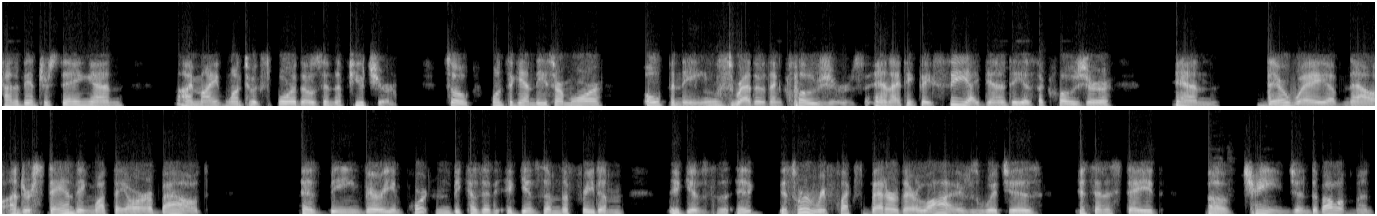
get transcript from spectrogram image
kind of interesting and I might want to explore those in the future. So once again, these are more openings rather than closures. And I think they see identity as a closure and their way of now understanding what they are about as being very important because it, it gives them the freedom it gives it, it sort of reflects better their lives which is it's in a state of change and development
